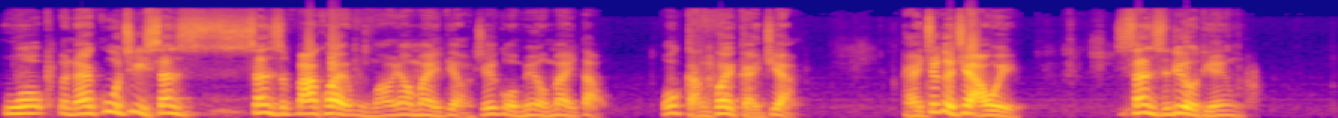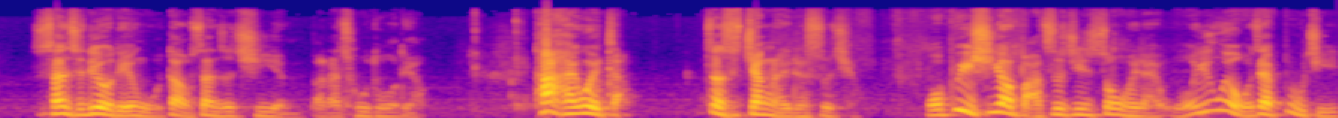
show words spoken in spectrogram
我本来估计三三十八块五毛要卖掉，结果没有卖到，我赶快改价，改这个价位，三十六点五，三十六点五到三十七元，把它出脱掉。它还会涨，这是将来的事情。我必须要把资金收回来。我因为我在布局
